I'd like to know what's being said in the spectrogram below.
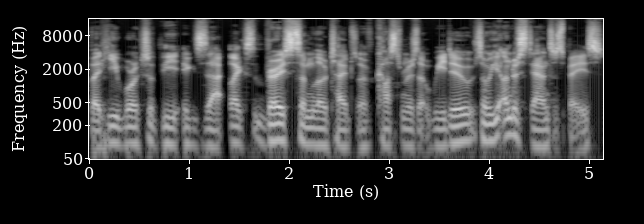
but he works with the exact, like very similar types of customers that we do. So he understands the space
